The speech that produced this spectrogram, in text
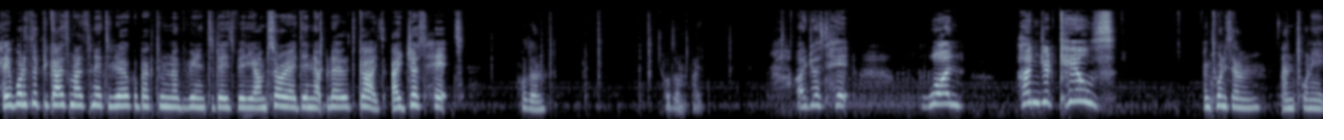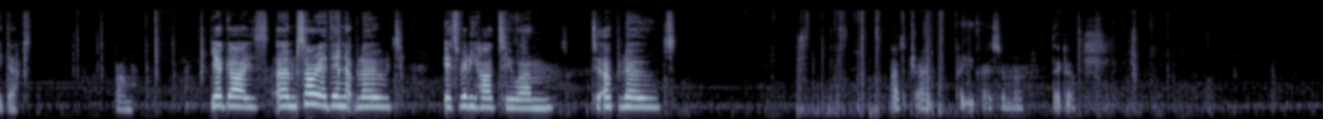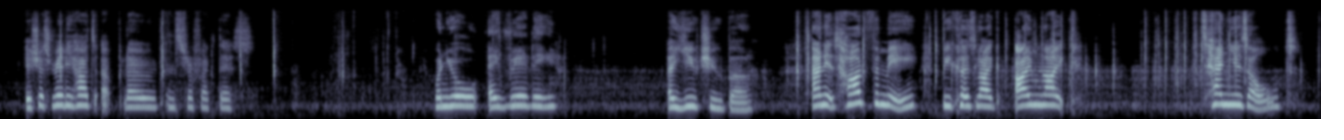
Hey, what is up you guys, Madison here today. Welcome back to another video in today's video. I'm sorry I didn't upload. Guys, I just hit... Hold on. Hold on. I, I just hit 100 kills! And 27 and 28 deaths. Bam. Yeah, guys. Um, sorry I didn't upload. It's really hard to, um, to upload. I have to try and put you guys somewhere. There you go. It's just really hard to upload and stuff like this. When you're a really a YouTuber. And it's hard for me because like I'm like 10 years old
